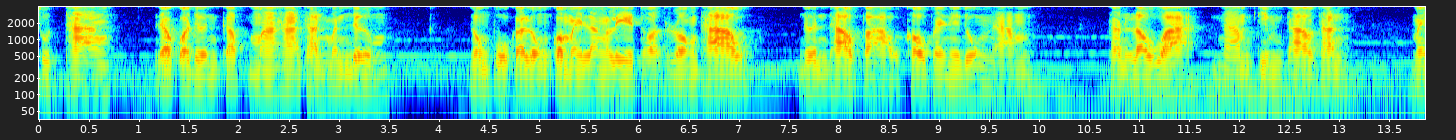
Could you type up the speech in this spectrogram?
สุดทาง แล้วก็เดินกลับมาหาท่านเหมือนเดิม หลวงปู่กาหลงก็ไม่ลังเลถอดรองเท้า เดินเท้าเปล่าเข้าไปในดงหนามท่านเล่าว่าหนามทิ่มเท้าท่านไม่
